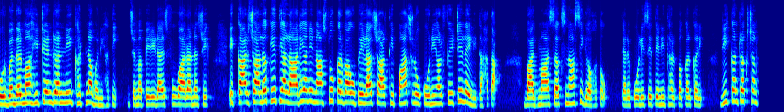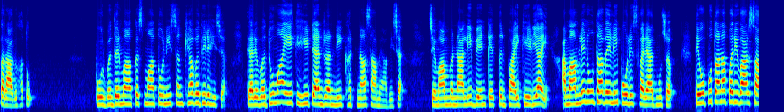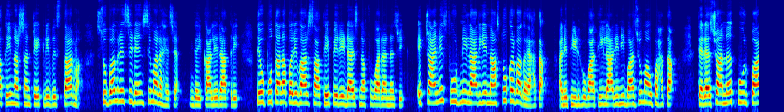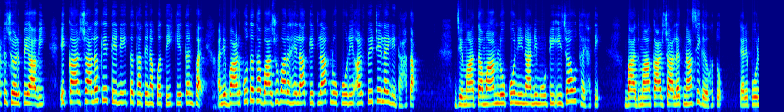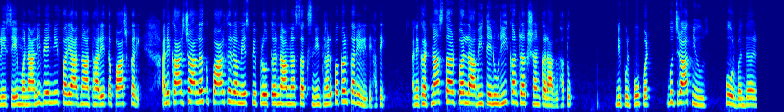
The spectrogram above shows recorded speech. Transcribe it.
પોરબંદરમાં hit and રનની ઘટના બની હતી, જેમાં પેરેડાઇઝ ફુવારા નજીક એક કાર ચાલકે ત્યાં લારી અને નાસ્તો કરવા ઉભેલા ચારથી પાંચ લોકોને અડફેટે લઈ લીધા હતા. બાદમાં આ શખ્સ નાસી ગયો હતો, ત્યારે પોલીસે તેની ધરપકડ કરી રિકન્સ્ટ્રક્શન કરાવ્યું હતું. પોરબંદરમાં અકસ્માતોની સંખ્યા વધી રહી છે, ત્યારે વધુમાં એક હિટ એન્ડ રનની ઘટના સામે આવી છે, જેમાં મનાલીબેન કેતનભાઈ ઘેડિયાએ આ મામલે નોંધાવેલી પોલીસ ફરિયાદ મુજબ તેઓ પોતાના પરિવાર સાથે નરસન ટેકરી વિસ્તારમાં શુભમ રેસિડેન્સીમાં રહે છે. ગઈકાલે રાત્રે તેઓ પોતાના પરિવાર સાથે પેરેડાઇઝના ફુવારા નજીક એક ચાઇનીઝ ફૂડની લારીએ નાસ્તો કરવા ગયા હતા અને ભીડ હોવાથી લારીની બાજુમાં ઊભા હતા. ત્યારે અચાનક પૂરપાટ ઝડપે આવી એક કાર ચાલકે તેને તથા તેના પતિ કેતનભાઈ અને બાળકો તથા બાજુમાં રહેલા કેટલાક લોકોને અડફેટે લઈ લીધા હતા, જેમાં તમામ લોકોની નાની મોટી ઈજાઓ થઈ હતી. બાદમાં કાર ચાલક નાસી ગયો હતો. ત્યારે પોલીસે મનાલીબેનની ફરિયાદના આધારે તપાસ કરી અને કાર ચાલક પાર્થ રમેશ પીપરોતર નામના શખ્સની ધરપકડ કરી લીધી હતી અને ઘટના સ્થળ પર લાવી તેનું રીકન્સ્ટ્રક્શન કરાવ્યું હતું. નિપુલ પોપટ, ગુજરાત ન્યૂઝ, પોરબંદર.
